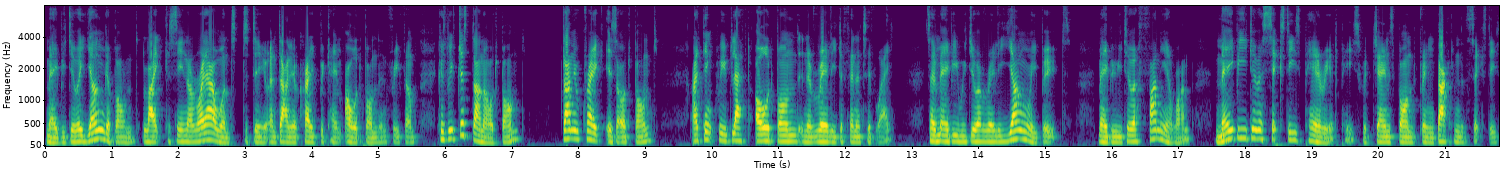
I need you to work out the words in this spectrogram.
maybe do a younger Bond like Casino Royale wanted to do, and Daniel Craig became old Bond in three films. Because we've just done old Bond. Daniel Craig is old Bond. I think we've left old Bond in a really definitive way. So maybe we do a really young reboot. Maybe we do a funnier one. Maybe you do a 60s period piece with James Bond bring back into the 60s.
